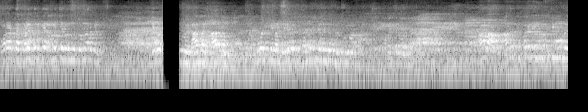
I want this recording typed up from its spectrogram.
போராட்ட களத்திற்கு அமைச்சர் வந்து சொன்னார்கள். நான் தான் காரணம். கோரிக்கை நான் நிறைவேற்றி தந்திருக்க வேண்டும் என்று சொன்னார்கள். அமைச்சர் அவர்கள் ஆனால் அதற்கு பிறகு இருபத்தி மூணு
